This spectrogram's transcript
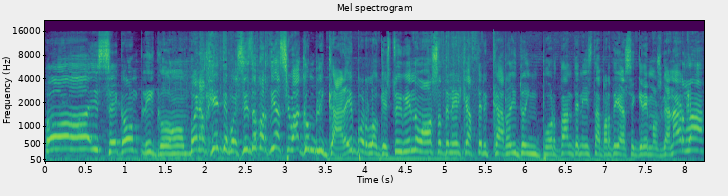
¡Ay, se complicó! Bueno, gente, pues esta partida se va a complicar, ¿eh? Por lo que estoy viendo, vamos a tener que hacer carrito importante en esta partida si queremos ganarla.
